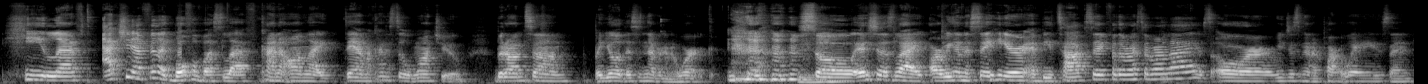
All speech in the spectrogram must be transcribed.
he left. Actually, I feel like both of us left kind of on like, damn, I kind of still want you, but on some, but yo, this is never gonna work. Mm-hmm. So it's just like, are we gonna sit here and be toxic for the rest of our lives, or are we just gonna part ways and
